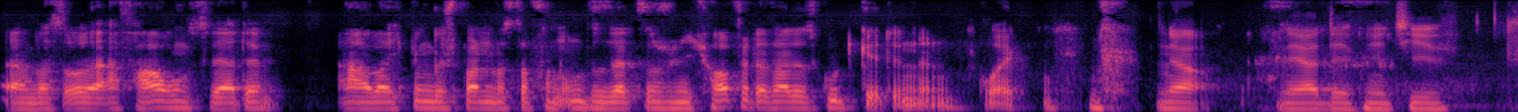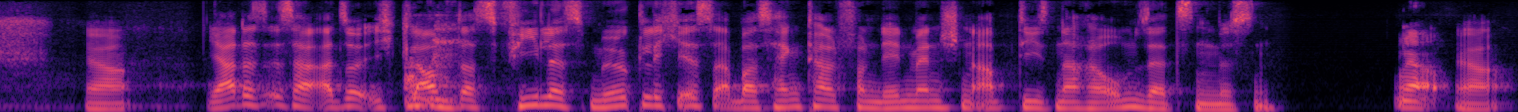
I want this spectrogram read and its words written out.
äh, was oder Erfahrungswerte. Aber ich bin gespannt, was davon umzusetzen ist und ich hoffe, dass alles gut geht in den Projekten. Ja, ja, definitiv. Ja. Ja, das ist halt, also ich glaube, dass vieles möglich ist, aber es hängt halt von den Menschen ab, die es nachher umsetzen müssen. Ja. Ja.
